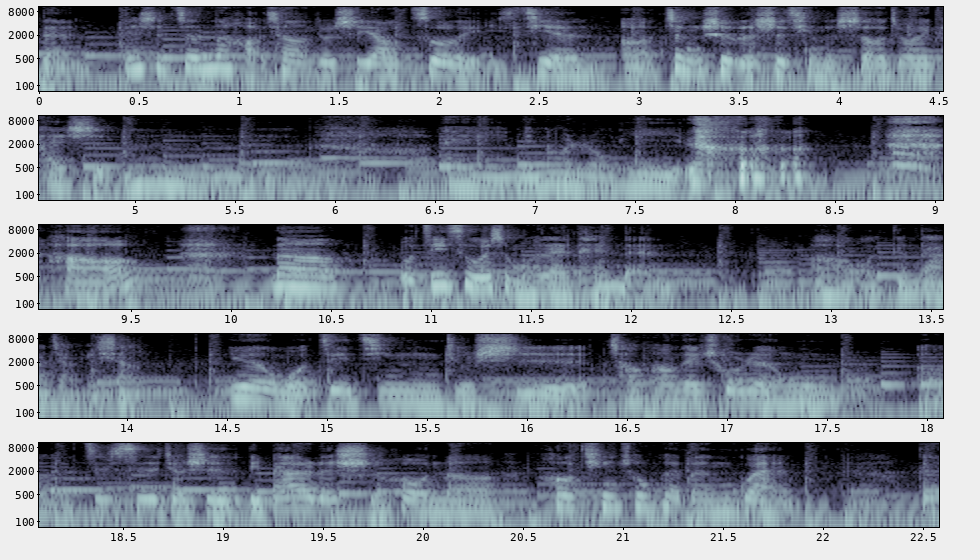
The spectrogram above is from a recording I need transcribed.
单，但是真的好像就是要做了一件呃正式的事情的时候，就会开始嗯。好，那我这次为什么会来台南啊？我跟大家讲一下，因为我最近就是常常在出任务，呃，这次就是礼拜二的时候呢，后青春绘本馆跟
